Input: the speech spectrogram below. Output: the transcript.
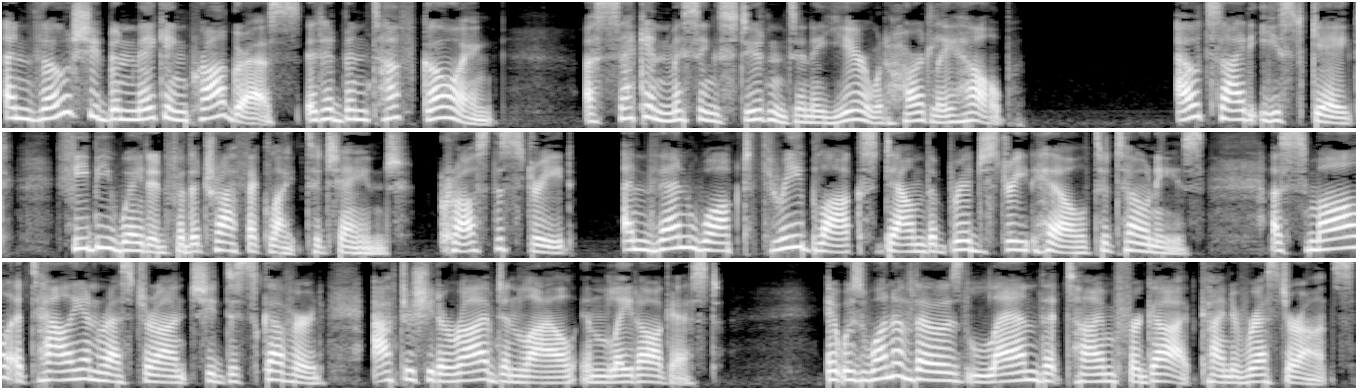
And though she'd been making progress, it had been tough going. A second missing student in a year would hardly help. Outside East Gate, Phoebe waited for the traffic light to change crossed the street, and then walked three blocks down the Bridge Street Hill to Tony's, a small Italian restaurant she'd discovered after she'd arrived in Lyle in late August. It was one of those land that time forgot kind of restaurants,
